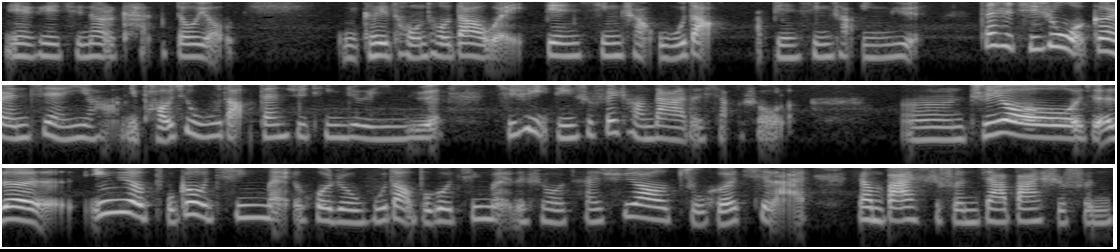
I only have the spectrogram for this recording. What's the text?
你也可以去那儿看，都有。你可以从头到尾边欣赏舞蹈边欣赏音乐。但是其实我个人建议哈，你刨去舞蹈，单去听这个音乐，其实已经是非常大的享受了。嗯，只有我觉得音乐不够精美或者舞蹈不够精美的时候，才需要组合起来，让八十分加八十分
